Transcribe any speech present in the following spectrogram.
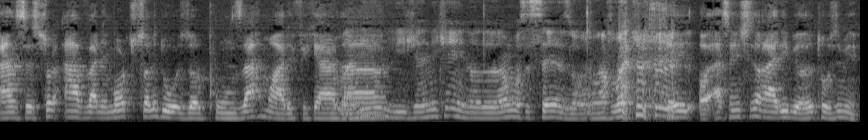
Ancestor اولین بار تو سال 2015 معرفی کردن. ولی vision ی که اینا دارن واسه سه هزار نفر. خیلی آه، اصلا این چیز غریبی حالا توضیح میدیم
